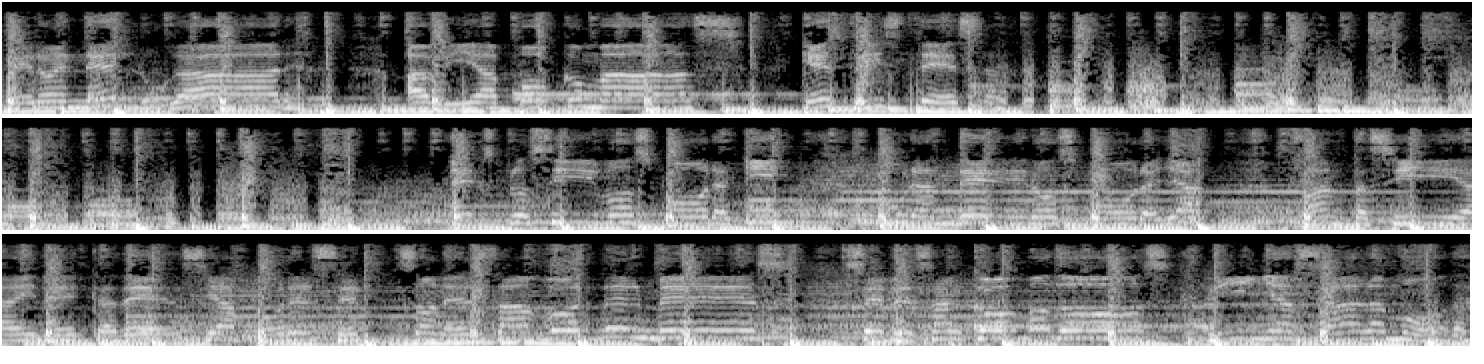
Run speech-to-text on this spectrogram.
Pero en el lugar había poco más que tristeza. Explosivos por aquí, curanderos por allá, fantasía y decadencia por el ser son el sabor del mes. Se besan como dos niñas a la moda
